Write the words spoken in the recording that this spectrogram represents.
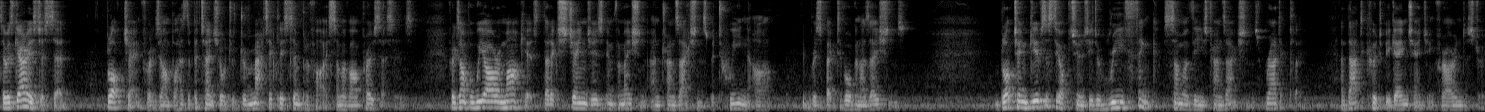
So, as Gary has just said, blockchain, for example, has the potential to dramatically simplify some of our processes. For example, we are a market that exchanges information and transactions between our respective organizations. Blockchain gives us the opportunity to rethink some of these transactions radically, and that could be game changing for our industry.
